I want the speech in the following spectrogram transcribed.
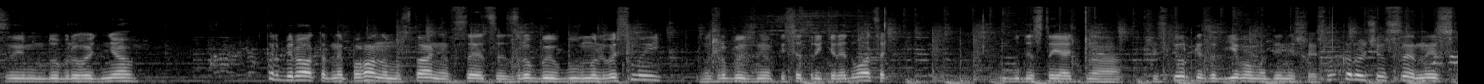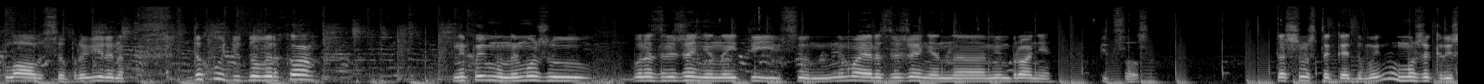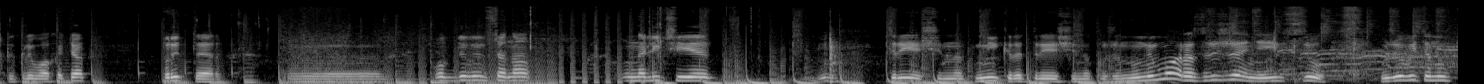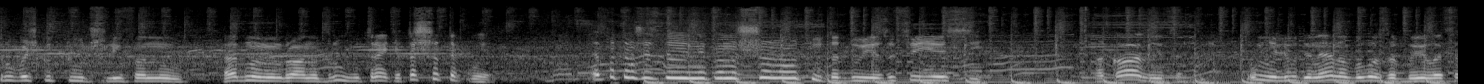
Всім доброго дня. Карбюратор в непоганому стані, все це зробив був 0,8, зробив з нього 53-20. Буде стояти на шестерки з об'ємом 1,6. Ну, коротше, все, не склав, все провірено. Доходжу до верха. Не пойму, не можу розрядження знайти і все. Немає розрядження на мембрані підсосу. Та що ж таке, думаю, ну може кришка крива, хоча притер. Е, обдивився на налічіє тріщинок, мікротріщинок уже. Ну нема розрядження і все. Уже витягнув трубочку тут, шліфанув. Одну мембрану, другу, третю. Та що таке? А потім щось дує, не пойму, що воно отут дує з цієї осі. Оказується, умні люди, напевно, було забилося.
